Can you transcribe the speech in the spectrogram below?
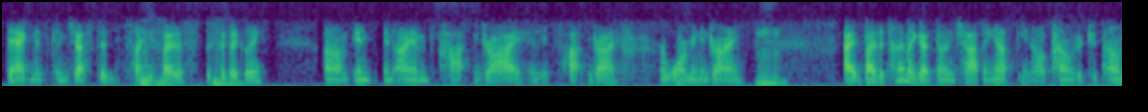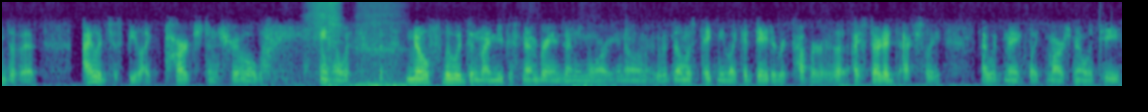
stagnant, congested sinusitis Mm-hmm. specifically, um, and and I am hot and dry, and it's hot and dry, or warming and drying. Mm-hmm. I, by the time I got done chopping up, you know, a pound or two pounds of it, I would just be like parched and shriveled, you know, with, with no fluids in my mucous membranes anymore. You know, it would almost take me like a day to recover. I started actually, I would make like marshmallow tea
